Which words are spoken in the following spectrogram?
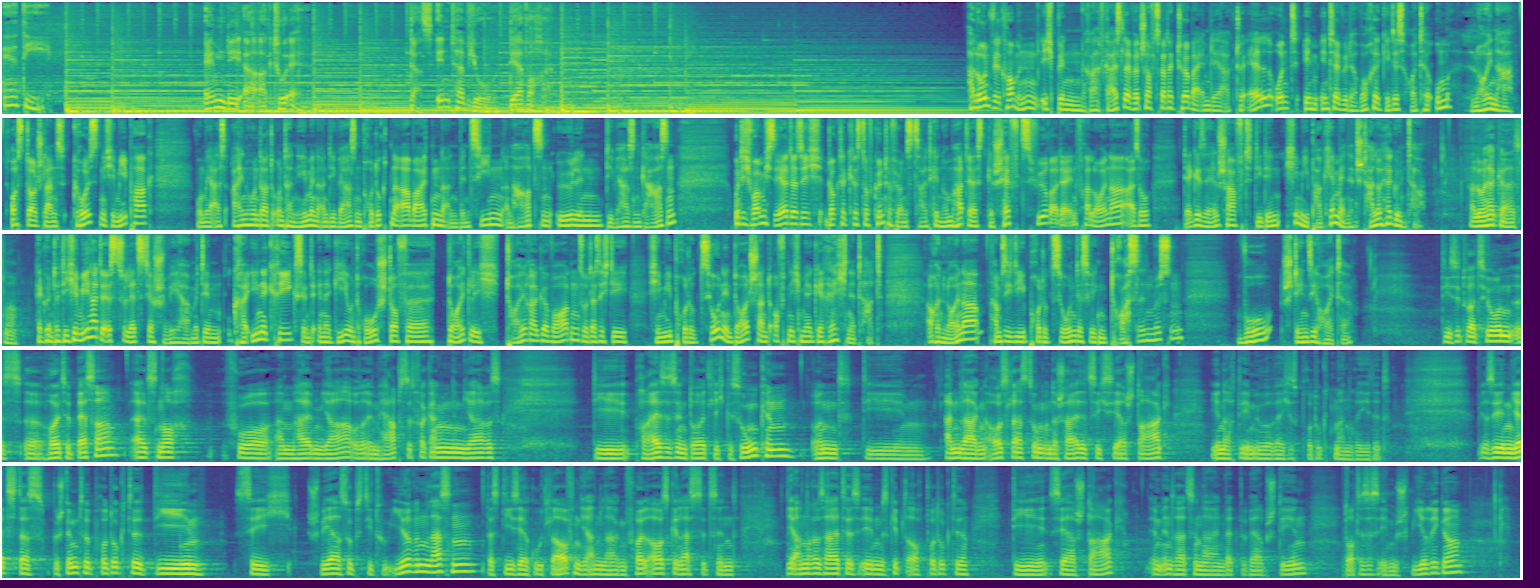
ARD. MDR aktuell. Das Interview der Woche. Hallo und willkommen. Ich bin Ralf Geißler, Wirtschaftsredakteur bei MDR Aktuell und im Interview der Woche geht es heute um Leuna, Ostdeutschlands größten Chemiepark, wo mehr als 100 Unternehmen an diversen Produkten arbeiten, an Benzin, an Harzen, Ölen, diversen Gasen. Und ich freue mich sehr, dass sich Dr. Christoph Günther für uns Zeit genommen hat. Er ist Geschäftsführer der Infraleuna, also der Gesellschaft, die den Chemiepark hier managt. Hallo, Herr Günther. Hallo, Herr Geisler. Herr Günther, die Chemie hatte es zuletzt ja schwer. Mit dem Ukraine-Krieg sind Energie und Rohstoffe deutlich teurer geworden, sodass sich die Chemieproduktion in Deutschland oft nicht mehr gerechnet hat. Auch in Leuna haben Sie die Produktion deswegen drosseln müssen. Wo stehen Sie heute? Die Situation ist äh, heute besser als noch vor einem halben Jahr oder im Herbst des vergangenen Jahres. Die Preise sind deutlich gesunken und die Anlagenauslastung unterscheidet sich sehr stark, je nachdem, über welches Produkt man redet. Wir sehen jetzt, dass bestimmte Produkte, die sich schwer substituieren lassen, dass die sehr gut laufen, die Anlagen voll ausgelastet sind, die andere Seite ist eben, es gibt auch Produkte, die sehr stark im internationalen Wettbewerb stehen. Dort ist es eben schwieriger,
